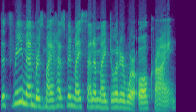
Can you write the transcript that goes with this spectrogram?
The three members, my husband, my son, and my daughter, were all crying.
